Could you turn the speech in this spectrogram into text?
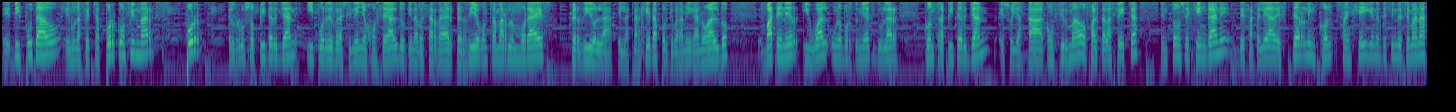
eh, disputado en una fecha por confirmar por el ruso Peter Jan y por el brasileño José Aldo, quien a pesar de haber perdido contra Marlon Moraes, perdido en, en, las tarjetas porque para mí ganó Aldo, va a tener igual una oportunidad titular contra Peter Jan, eso ya está confirmado, falta la fecha, entonces quien gane de esa pelea de Sterling con Sanhagen este fin de semana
